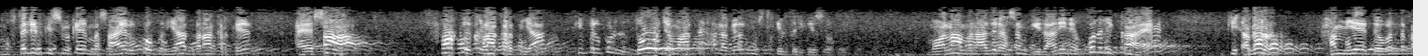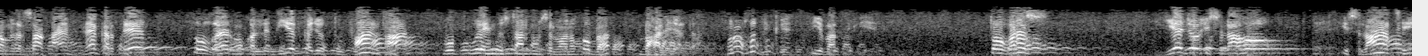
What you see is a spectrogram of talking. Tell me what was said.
مختلف قسم کے مسائل کو بنیاد بنا کر کے ایسا فرق کھڑا کر دیا کہ بالکل دو جماعتیں الگ الگ مستقل طریقے سے ہو گئی۔ مولانا مناظر حسن گیلانی نے خود لکھا ہے کہ اگر ہم یہ دیوبند کا مدرسہ قائم نہ کرتے تو غیر مقلدیت کا جو طوفان تھا، وہ پورے ہندوستان کے مسلمانوں کو بہا لے جاتا۔ انہوں نے خود لکھے یہ بات لکھی ہے۔ تو غرض یہ جو اصلاح و اصلاح تھی،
